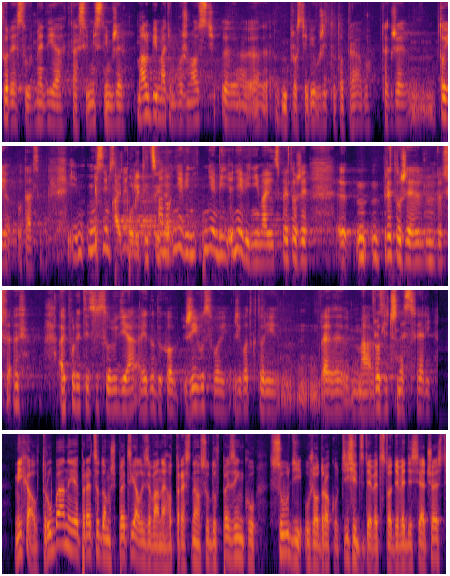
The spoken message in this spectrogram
ktoré sú v médiách, tak si myslím, že mal by mať možnosť e, proste využiť toto právo. Takže to je otázka. Myslím si, Aj že, politici? Áno, nevy, nevy, nevynímajúc, pretože, pretože aj politici sú ľudia a jednoducho žijú svoj život, ktorý má rozličné sféry. Michal Truban je predsedom špecializovaného trestného súdu v Pezinku. Súdi už od roku 1996.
